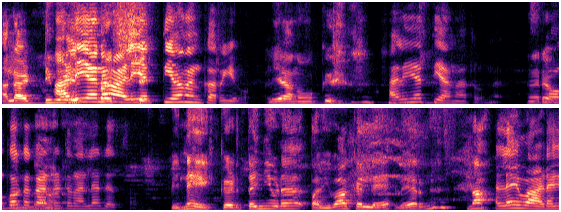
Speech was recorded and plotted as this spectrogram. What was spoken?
നല്ല അടിപൊളി അറിയോ അളിയാ നോക്ക്. അളിയത്തിയാന്നാ തോന്നുന്നത്. കണ്ടിട്ട് നല്ല രസം. പിന്നെ കെടുത്ത ഇനി ഇവിടെ പതിവാക്കല്ലേ? വേറെ അല്ലെ വാടക.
